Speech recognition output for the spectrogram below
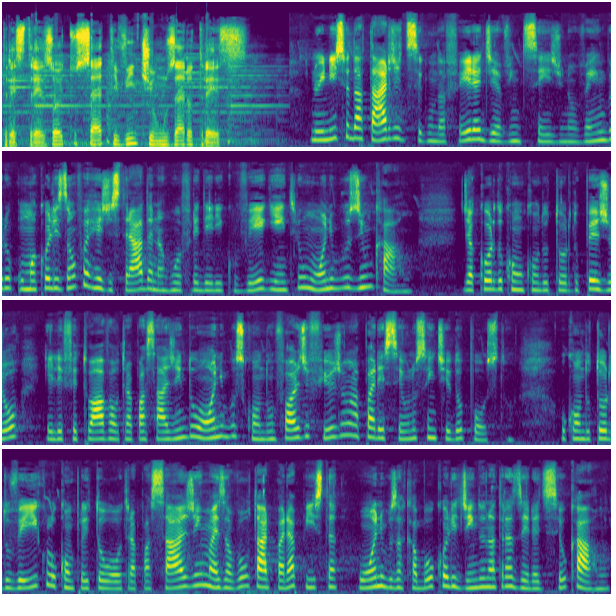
3387 2103. No início da tarde de segunda-feira, dia 26 de novembro, uma colisão foi registrada na rua Frederico Vegue entre um ônibus e um carro. De acordo com o condutor do Peugeot, ele efetuava a ultrapassagem do ônibus quando um Ford Fusion apareceu no sentido oposto. O condutor do veículo completou a ultrapassagem, mas ao voltar para a pista, o ônibus acabou colidindo na traseira de seu carro.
